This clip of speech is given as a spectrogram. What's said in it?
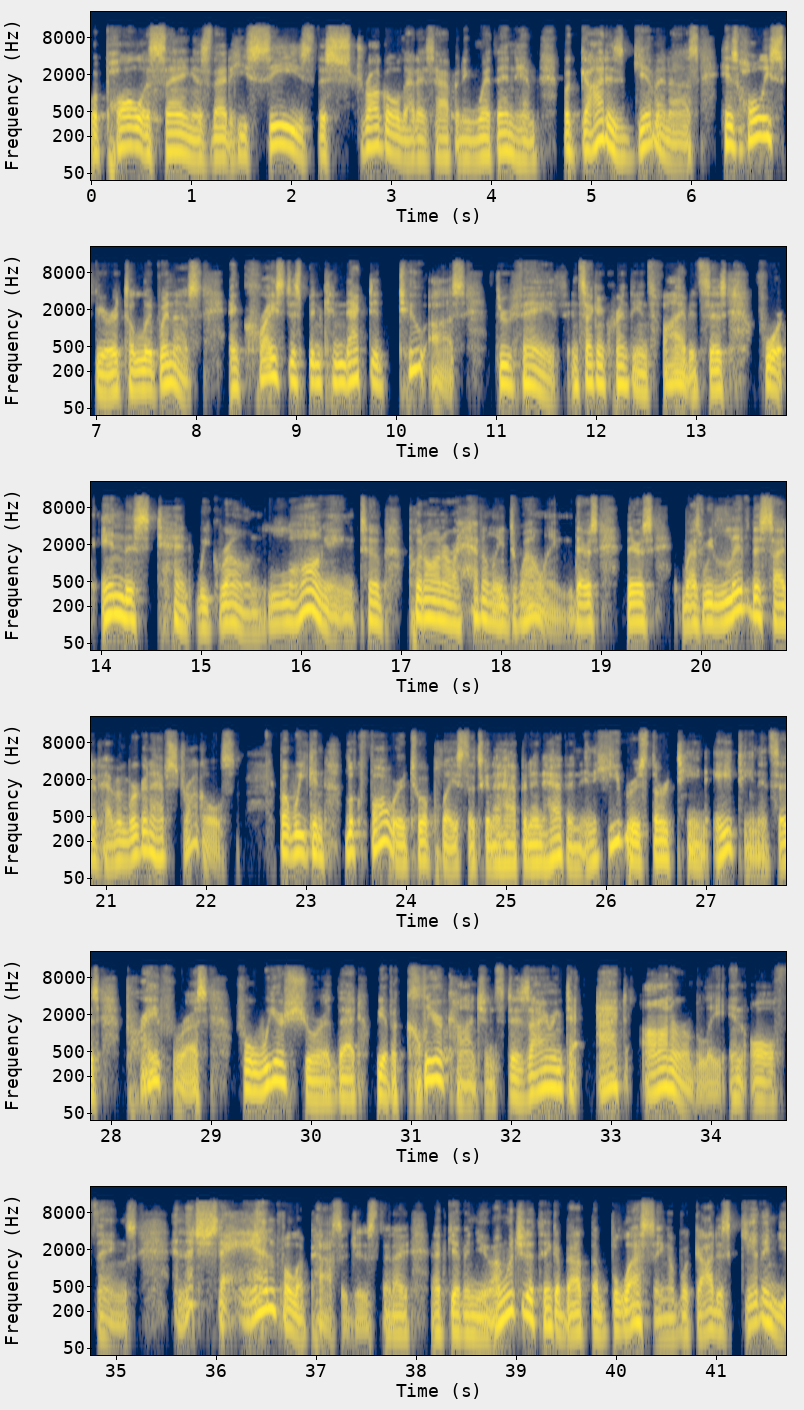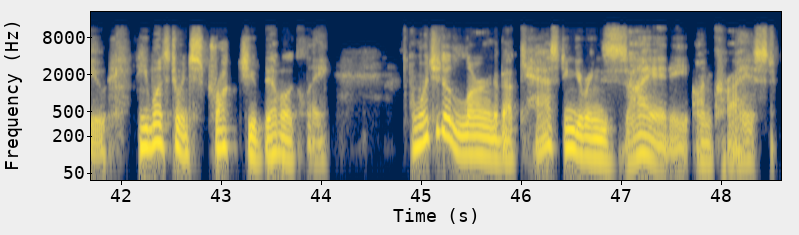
What Paul is saying is that he sees the struggle that is happening within him, but God has given us his Holy Spirit to live with us, and Christ has been connected to us through faith. In Second Corinthians 5, it says, For in this tent we groan, longing to put on our heavenly dwelling. There's, there's, as we live this side of heaven, we're going to have struggles. But we can look forward to a place that's going to happen in heaven. In Hebrews 13, 18, it says, Pray for us, for we are sure that we have a clear conscience, desiring to act honorably in all things. And that's just a handful of passages that I have given you. I want you to think about the blessing of what God has given you. He wants to instruct you biblically. I want you to learn about casting your anxiety on Christ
